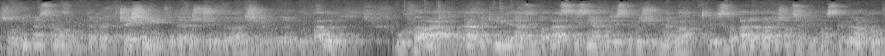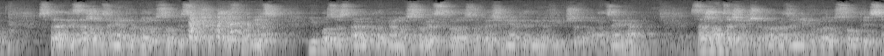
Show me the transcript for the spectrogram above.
Szanowni Państwo, tak jak wcześniej, tutaj też przygotowaliśmy projekt uchwały. Uchwała Rady Gminy Radzeń Podlaskiej z dnia 27 listopada 2015 roku w sprawie zarządzania wyborów sołtysa wsi Brzestowiec i pozostałych organów sołectwa oraz określenia terminów ich przeprowadzenia. Zarządza się przeprowadzenie wyborów sołtysa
